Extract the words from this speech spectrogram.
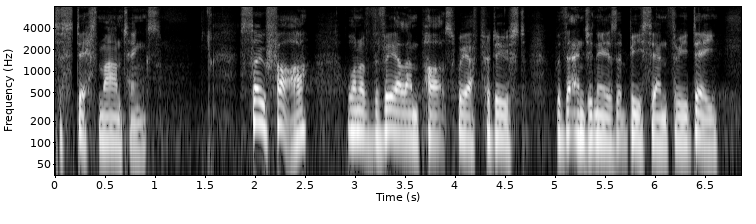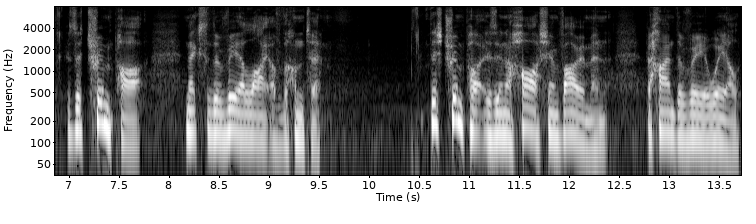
to stiff mountings. So far, one of the VLM parts we have produced with the engineers at BCN3D is a trim part next to the rear light of the Hunter. This trim part is in a harsh environment behind the rear wheel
